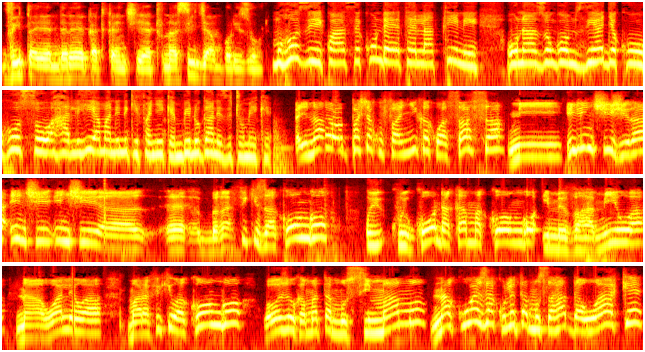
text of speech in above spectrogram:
vita iendelee katika nchi yetu, na si jambo lizuri. Mhozi, kwa sekunde thelathini, unazungumziaje kuhusu hali hii, ama nini kifanyike, mbinu zitumike? Inayopasha kufanyika kwa sasa ni nchi jira nchi nchi uh, uh, rafiki za Kongo ku, kuona kama Kongo imevahamiwa na wale wa marafiki wa Kongo waweze kukamata msimamo na kuweza kuleta msaada wake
